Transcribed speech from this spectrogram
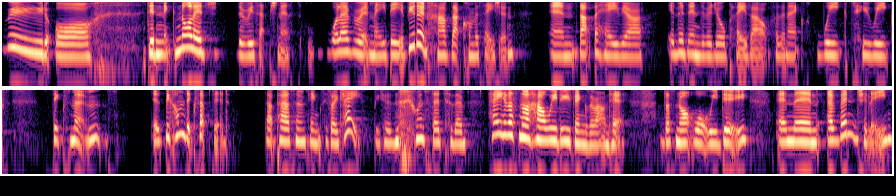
rude or didn't acknowledge the receptionist, whatever it may be, if you don't have that conversation and that behavior in this individual plays out for the next week, two weeks, six months, it becomes accepted. That person thinks it's okay because no one said to them, hey, that's not how we do things around here. That's not what we do. And then eventually,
